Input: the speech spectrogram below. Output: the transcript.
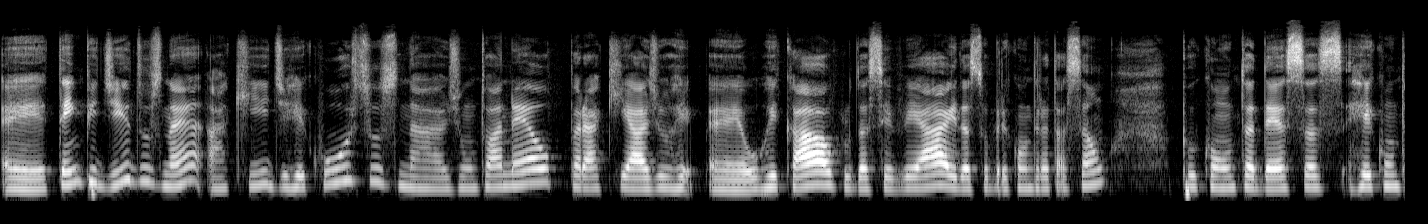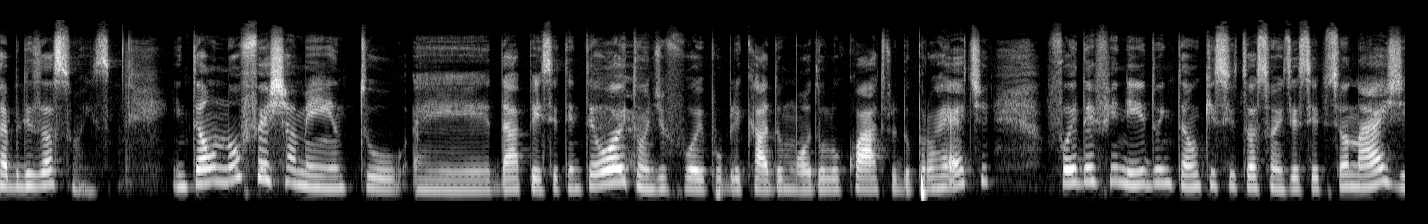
É, tem pedidos né, aqui de recursos na, junto à ANEL para que haja o, é, o recálculo da CVA e da sobrecontratação por conta dessas recontabilizações. Então, no fechamento é, da P78, onde foi publicado o módulo 4 do PRORET, foi definido, então, que situações excepcionais de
